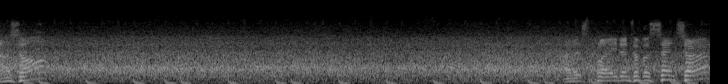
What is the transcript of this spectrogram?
Hazard. And it's played into the centre.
